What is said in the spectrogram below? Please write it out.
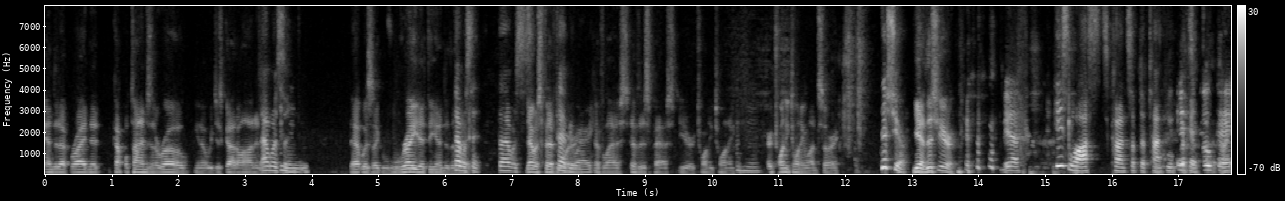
ended up riding it a couple times in a row. You know, we just got on, and That was in that was like right at the end of the that night. was it. That was That was February, February. of last of this past year, 2020 Mhm. or 2021. Sorry. this year. Yeah, this year. Yeah, He's lost concept of time. it's Okay. okay.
